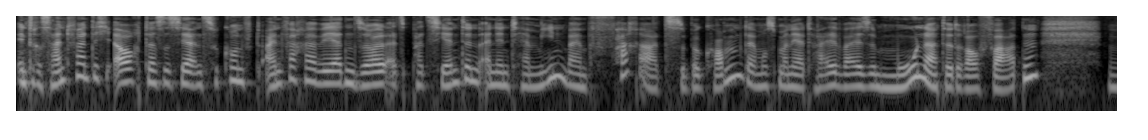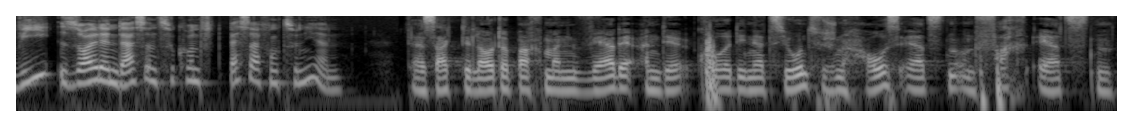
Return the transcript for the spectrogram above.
Interessant fand ich auch, dass es ja in Zukunft einfacher werden soll, als Patientin einen Termin beim Facharzt zu bekommen. Da muss man ja teilweise Monate drauf warten. Wie soll denn das in Zukunft besser funktionieren? Da sagte Lauterbach, man werde an der Koordination zwischen Hausärzten und Fachärzten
